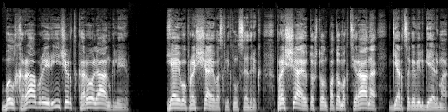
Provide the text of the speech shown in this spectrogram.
был храбрый Ричард, король Англии. «Я его прощаю!» — воскликнул Седрик. «Прощаю то, что он потомок тирана, герцога Вильгельма».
